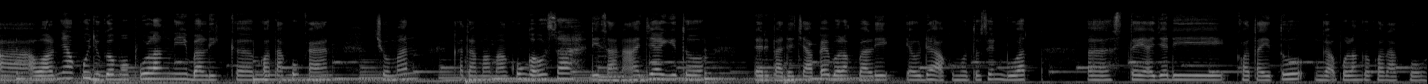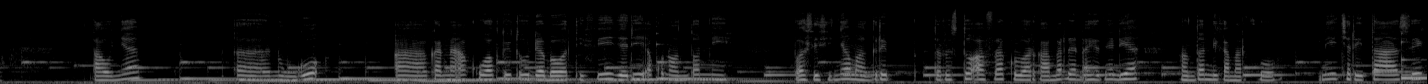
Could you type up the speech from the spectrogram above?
uh, awalnya aku juga mau pulang nih balik ke kotaku kan. Cuman kata mama aku nggak usah di sana aja gitu. Daripada capek bolak-balik. Ya udah aku mutusin buat uh, stay aja di kota itu nggak pulang ke kotaku. Taunya uh, nunggu uh, karena aku waktu itu udah bawa TV jadi aku nonton nih. Posisinya maghrib. Terus tuh Afra keluar kamar dan akhirnya dia nonton di kamarku. Ini cerita asik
